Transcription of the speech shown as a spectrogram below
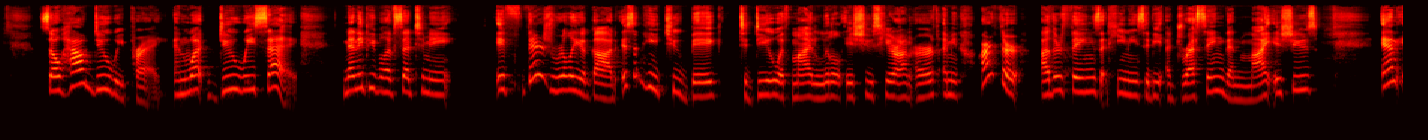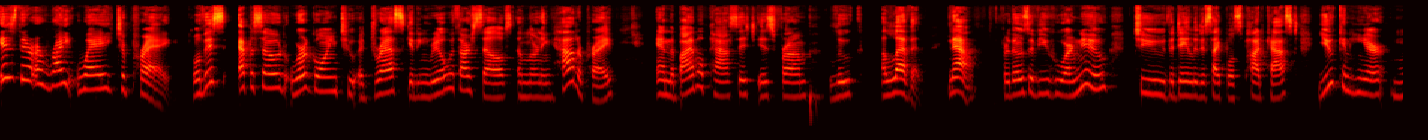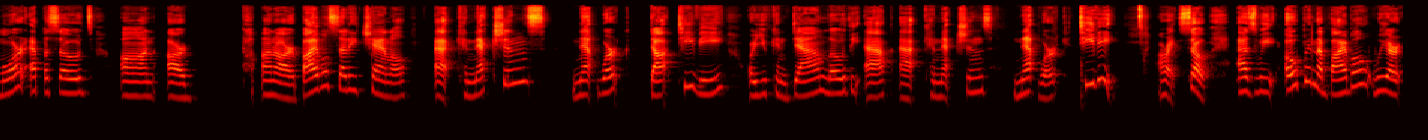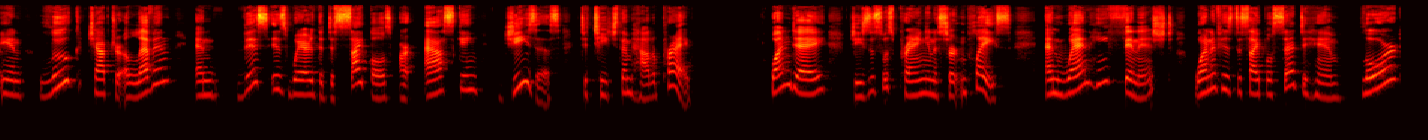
So, how do we pray and what do we say? Many people have said to me, if there's really a God, isn't he too big to deal with my little issues here on earth? I mean, aren't there other things that he needs to be addressing than my issues? And is there a right way to pray? Well, this episode, we're going to address getting real with ourselves and learning how to pray. And the Bible passage is from Luke 11. Now, for those of you who are new to the Daily Disciples podcast, you can hear more episodes on our on our Bible study channel at connectionsnetwork.tv or you can download the app at Connections Network TV. All right, so as we open the Bible, we are in Luke chapter 11, and this is where the disciples are asking Jesus to teach them how to pray. One day, Jesus was praying in a certain place, and when he finished, one of his disciples said to him, Lord,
